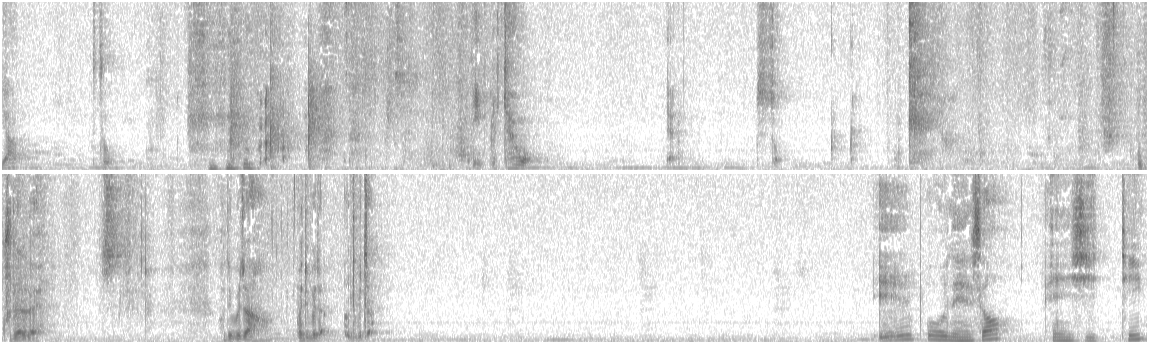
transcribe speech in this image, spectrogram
약속. 이렇게 하고 약속. 오케이. 우쿨렐레 어디 보자 어디 보자 어디 보자 일본에서 NCT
